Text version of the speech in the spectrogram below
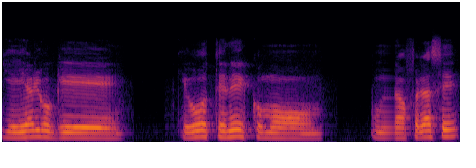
y hay algo que, que vos tenés como una frase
